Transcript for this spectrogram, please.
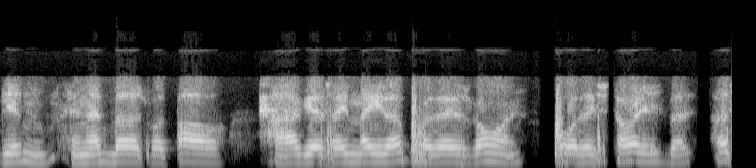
Getting in that bus with Paul, I guess they made up where they was going before they started, but us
